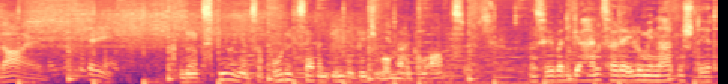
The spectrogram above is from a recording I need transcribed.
9, 8, The experience of 47 individual medical officers. was hier über die Geheimzahl der Illuminaten steht.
